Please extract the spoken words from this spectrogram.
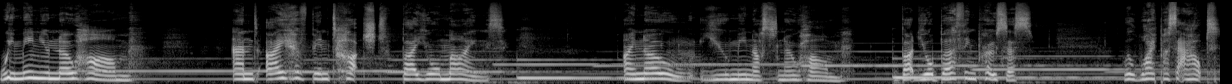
We mean you no harm, and I have been touched by your minds. I know you mean us no harm, but your birthing process will wipe us out,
